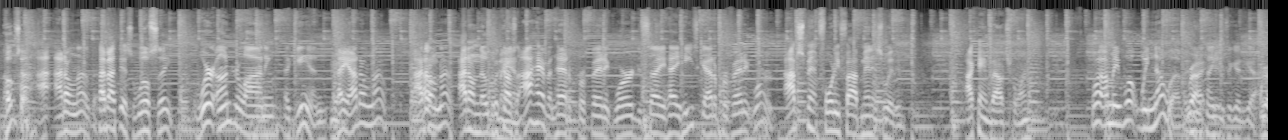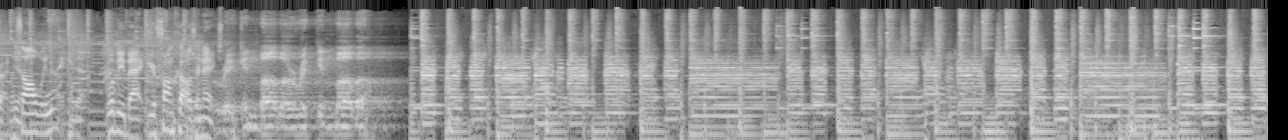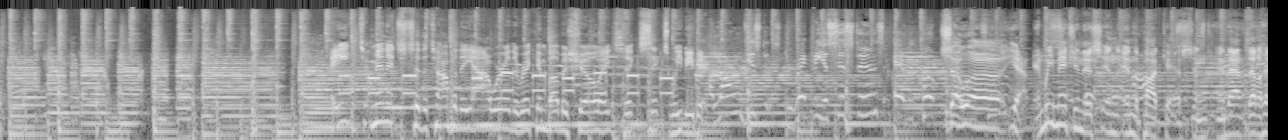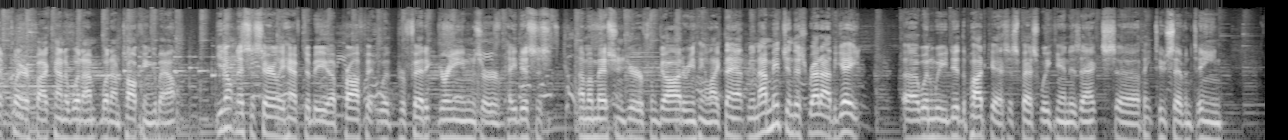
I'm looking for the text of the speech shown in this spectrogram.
Hope so. I, I don't know that. How about this? We'll see. We're underlining again. Hey, I don't know. I, don't- know. I don't know the because man. I haven't had a prophetic word to say. Hey, he's got a prophetic word. I've spent 45 minutes with him. I can't vouch for him. Well, I mean, what we know of him, Right. I think he's a good guy. Right, That's yeah. all we know. We'll be back. Your phone calls are next. Rick and Bubba, Rick and Bubba. Minutes to the top of the hour. The Rick and Bubba Show. Eight six six. We be big. long distance directory assistance. Every So uh, yeah, and we mentioned this in in the podcast, and, and that that'll help clarify kind of what I'm what I'm talking about. You don't necessarily have to be a prophet with prophetic dreams, or hey, this is I'm a messenger from God, or anything like that. I mean, I mentioned this right out of the gate uh, when we did the podcast this past weekend. Is Acts uh, I think two seventeen.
